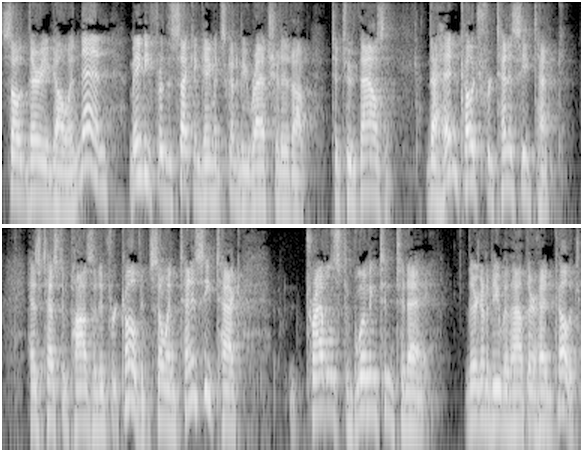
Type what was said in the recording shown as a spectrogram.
So there you go. And then maybe for the second game, it's going to be ratcheted up to 2,000. The head coach for Tennessee Tech has tested positive for COVID. So in Tennessee Tech travels to Bloomington today, they're going to be without their head coach.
